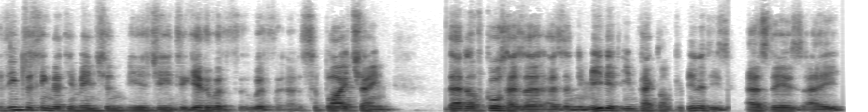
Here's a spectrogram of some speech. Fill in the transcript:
It's interesting that you mentioned ESG together with with uh, supply chain. That, of course, has a has an immediate impact on communities as there's a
